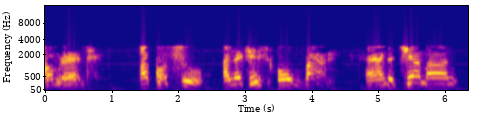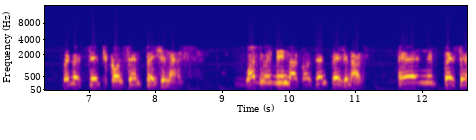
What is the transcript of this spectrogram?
Comrade Akosu Alexis Oba. I am the chairman Benue State Concerned Pensioners. Mm. What do we mean by concerned pensioners? Any person,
